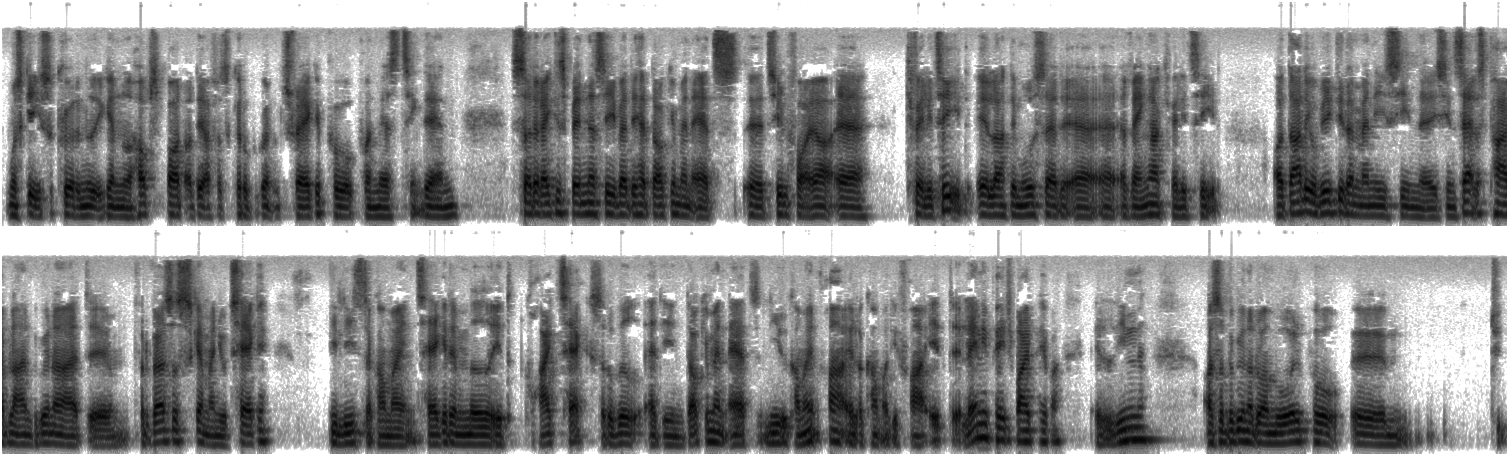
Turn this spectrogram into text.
måske så kører det ned igennem noget HubSpot, og derfor så kan du begynde at tracke på, på en masse ting derinde. Så er det rigtig spændende at se, hvad det her document ads øh, tilføjer af kvalitet, eller det modsatte af, af, af ringere kvalitet. Og der er det jo vigtigt, at man i sin, øh, i sin salgspipeline begynder at, øh, for det første så skal man jo tagge de leads, der kommer ind, tagge dem med et korrekt tag, så du ved, at det er en document, at leadet kommer ind fra, eller kommer de fra et øh, landing page white paper, eller lignende. Og så begynder du at måle på, øh,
